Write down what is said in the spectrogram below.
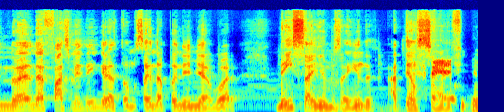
não é, não é fácil vender ingressos. Estamos saindo da pandemia agora, nem saímos ainda. Atenção, é, fiquem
